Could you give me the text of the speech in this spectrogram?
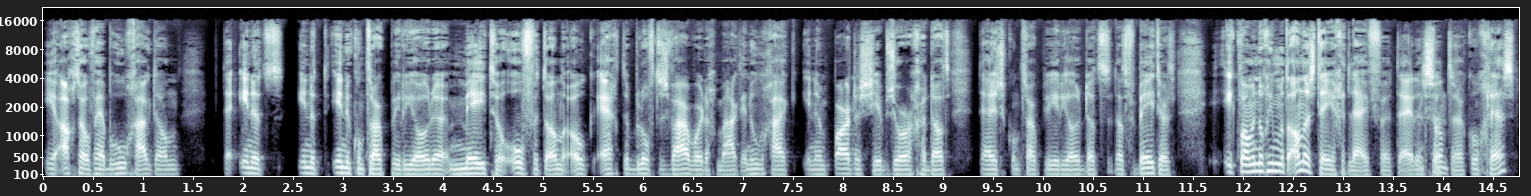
in je achterhoofd hebben, hoe ga ik dan in, het, in, het, in de contractperiode meten of het dan ook echt de beloftes waar worden gemaakt. En hoe ga ik in een partnership zorgen dat tijdens de contractperiode dat, dat verbetert. Ik kwam nog iemand anders tegen het lijf uh, tijdens het uh, congres.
